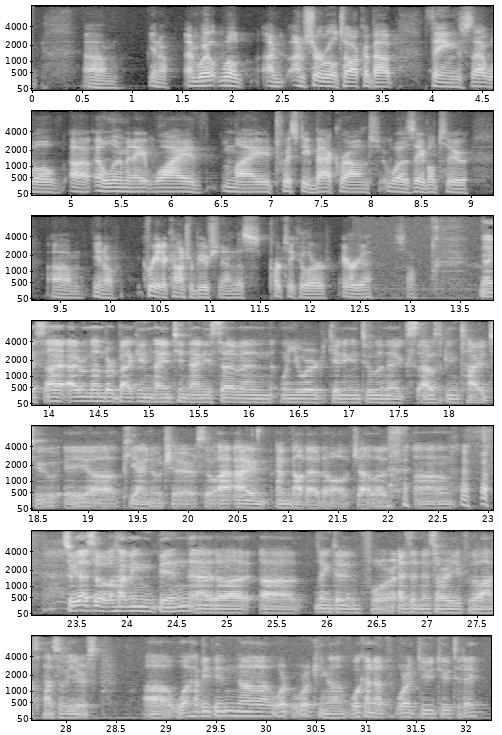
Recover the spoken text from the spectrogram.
um, you know, and we'll we'll I'm I'm sure we'll talk about things that will illuminate why my twisty background was able to um, you know, create a contribution in this particular area. So. Nice. I, I remember back in 1997 when you were getting into Linux, I was being tied to a uh, piano chair. So I, I'm, I'm not at all jealous. Um, so yeah, so having been at uh, uh, LinkedIn for as an SRE for the last past of years, uh, what have you been uh, wor- working on? What kind of work do you do today?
